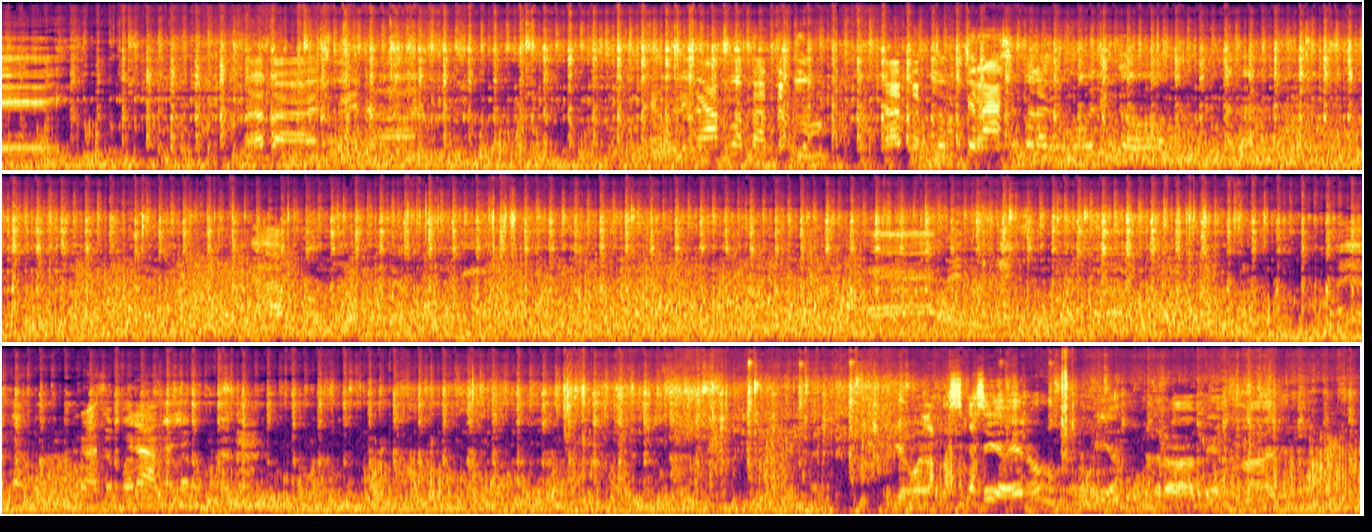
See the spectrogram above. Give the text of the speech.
Okay. Bye-bye. Ganon. May huli na ako. Tatatlong, tatatlong piraso pa lang ang huli ko. Kahapon. 20 pesos. Ayun, tatlong piraso pa lang. Alam mo na na. Medyo malakas kasi. Ayun o. Oh. Uy, ah. Grabe. Ang mahal.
